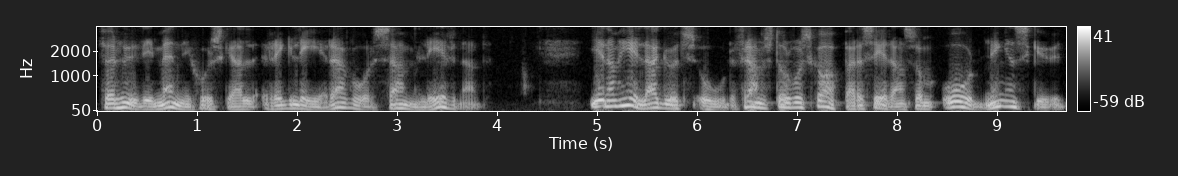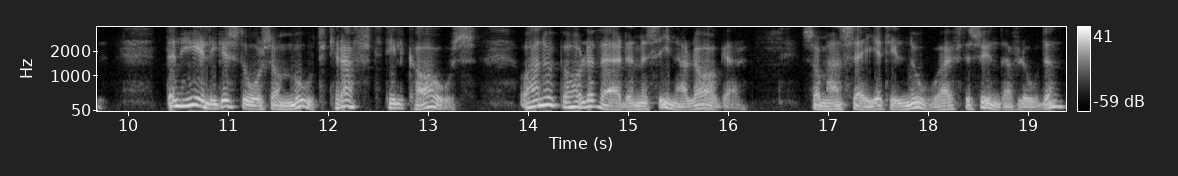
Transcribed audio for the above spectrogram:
för hur vi människor skall reglera vår samlevnad. Genom hela Guds ord framstår vår skapare sedan som ordningens Gud. Den helige står som motkraft till kaos och han uppehåller världen med sina lagar. Som han säger till Noa efter syndafloden,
